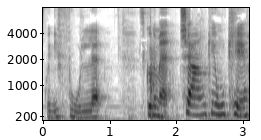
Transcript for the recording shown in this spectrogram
quindi full. Secondo me c'è anche un che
